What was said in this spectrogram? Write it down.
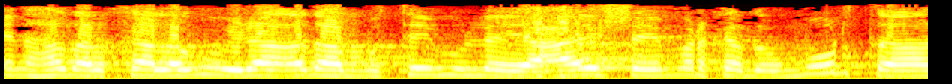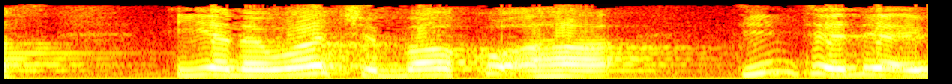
in hadalkaa lagu yidhaho adaa mutay buu leeyahay caaishay markaad umuurtaas iyada waajibba ku ahaa diinteedii ay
